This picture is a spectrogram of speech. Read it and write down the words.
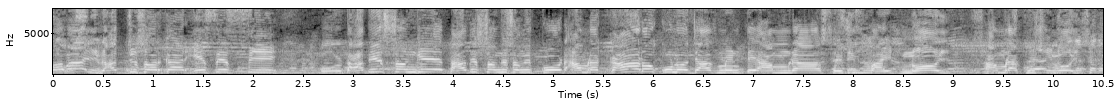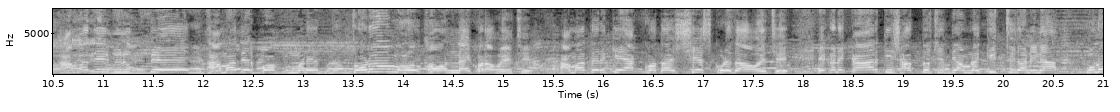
সবাই রাজ্য সরকার এসএসসি তাদের সঙ্গে তাদের সঙ্গে সঙ্গে কোর্ট আমরা কারও কোনো জাজমেন্টে আমরা স্যাটিসফাইড নই আমরা খুশি নই। আমাদের বিরুদ্ধে আমাদের মানে চরম অন্যায় করা হয়েছে। আমাদেরকে এক কথায় শেষ করে দেওয়া হয়েছে। এখানে কার কি স্বার্থসিদ্ধি আমরা কিচ্ছু জানি না। কোনো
